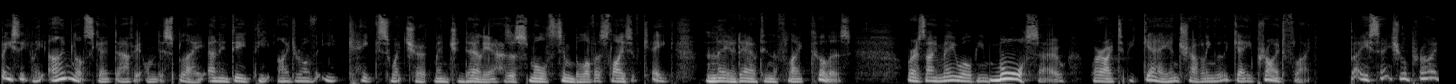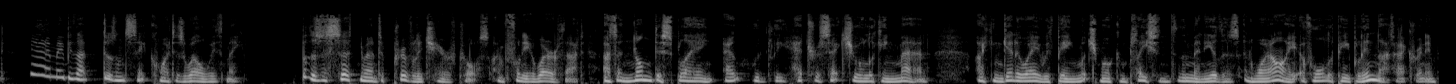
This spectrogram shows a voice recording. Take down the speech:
Basically, I'm not scared to have it on display, and indeed, the I'd rather eat cake sweatshirt mentioned earlier has a small symbol of a slice of cake layered out in the flag colours whereas I may well be more so were I to be gay and travelling with a gay pride flag. But asexual pride, yeah, maybe that doesn't sit quite as well with me. But there's a certain amount of privilege here, of course. I'm fully aware of that. As a non displaying, outwardly heterosexual looking man, I can get away with being much more complacent than many others, and why I, of all the people in that acronym,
